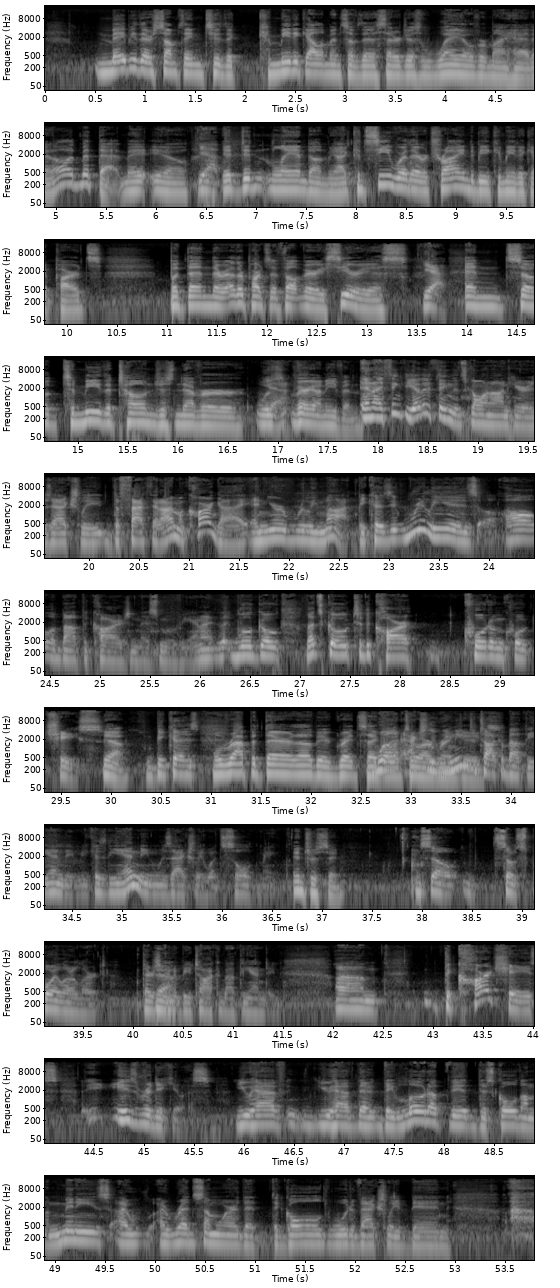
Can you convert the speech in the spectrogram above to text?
maybe there's something to the comedic elements of this that are just way over my head, and I'll admit that. May, you know, Yeah. it didn't land on me. I could see where they were trying to be comedic at parts, but then there were other parts that felt very serious. Yeah. And so to me, the tone just never was Yeah. very uneven. And I think the other thing that's going on here is actually the fact that I'm a car guy and you're really not, because it really is all about the cars in this movie. And I, we'll go. Let's go to the car, quote unquote, chase. yeah. Because We'll wrap it there. That'll be a great segue well, to actually, we need to talk about the ending because the ending was actually what sold me. Interesting. So, so spoiler alert. There's Yeah. going to be talk about the ending. Um, the car chase is ridiculous. You have you have the, they load up the, this gold on the minis. I I read somewhere that the gold would have actually been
